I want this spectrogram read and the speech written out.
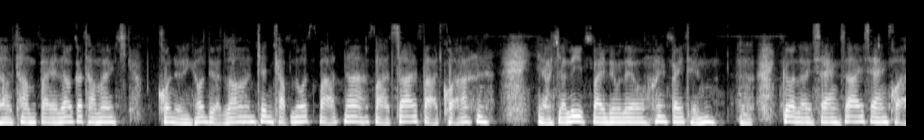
เราทำไปแล้วก็ทำให้คนอื่นเขาเดือดร้อน เช่นขับรถปาดหน้า ปาดซ้ายปาดขวา อยากจะรีบไปเร็วๆ ให้ไปถึง ก็เลยแซงซ้ายแซงขวา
